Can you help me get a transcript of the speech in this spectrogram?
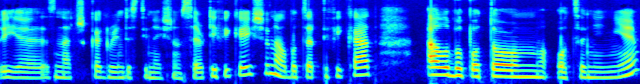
je značka Green Destination Certification alebo certifikát alebo potom ocenenie.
